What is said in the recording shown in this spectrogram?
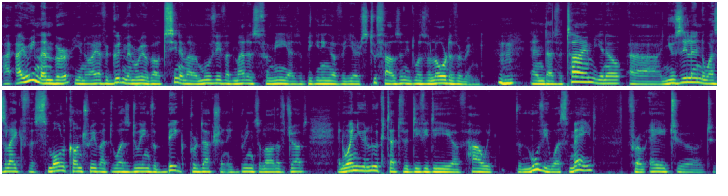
I, I remember, you know, I have a good memory about cinema, a movie that matters for me at the beginning of the years 2000. It was The Lord of the Ring. And at the time, you know, uh, New Zealand was like the small country that was doing the big production. It brings a lot of jobs. And when you looked at the DVD of how it, the movie was made, from A to, to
